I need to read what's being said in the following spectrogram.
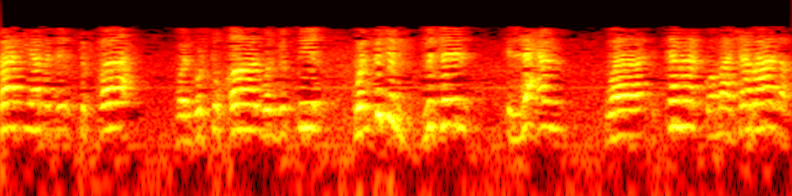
فاكهة مثل التفاح والبرتقال والبطيخ والإدم مثل اللحم والسمك وما شابه هذا.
